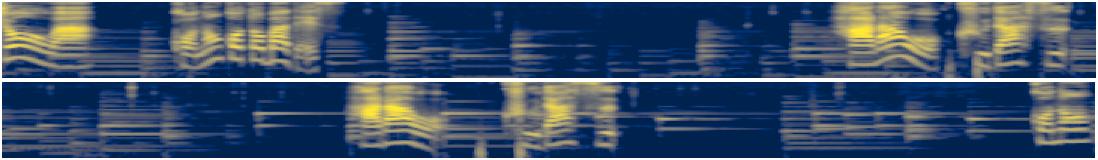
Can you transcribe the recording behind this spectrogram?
今日はこの言葉です。腹を下す。腹を下す。この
